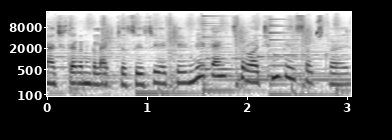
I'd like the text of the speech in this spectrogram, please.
నచ్చితే కనుక లైక్ చేసి షేర్ చేయండి. Thanks for watching please subscribe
